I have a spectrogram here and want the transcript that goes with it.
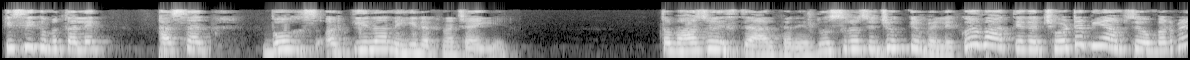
کسی کے متعلق حسد، بغض اور کینا نہیں رکھنا چاہیے۔ توازو اختیار کرے دوسروں سے جھک کے ملے کوئی بات نہیں، اگر چھوٹے بھی آپ سے عمر میں،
